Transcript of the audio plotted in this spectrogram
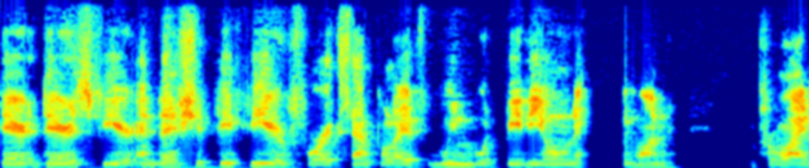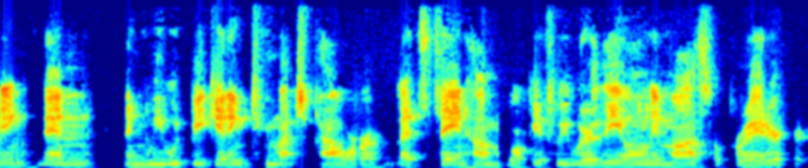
There there is fear, and there should be fear. For example, if Whim would be the only one providing, then then we would be getting too much power. Let's say in Hamburg, if we were the only MaaS operator,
